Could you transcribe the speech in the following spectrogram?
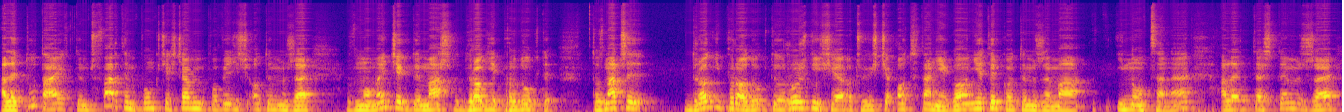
ale tutaj w tym czwartym punkcie chciałbym powiedzieć o tym, że w momencie, gdy masz drogie produkty, to znaczy drogi produkt różni się oczywiście od taniego, nie tylko tym, że ma inną cenę, ale też tym, że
